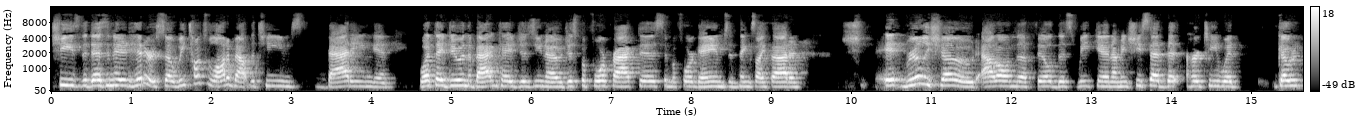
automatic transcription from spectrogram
she's the designated hitter. So we talked a lot about the team's batting and what they do in the batting cages, you know, just before practice and before games and things like that. And it really showed out on the field this weekend. I mean, she said that her team would go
